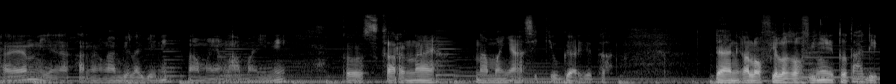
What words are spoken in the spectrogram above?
keren ya karena ngambil aja nih nama yang lama ini terus karena namanya asik juga gitu dan kalau filosofinya itu tadi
